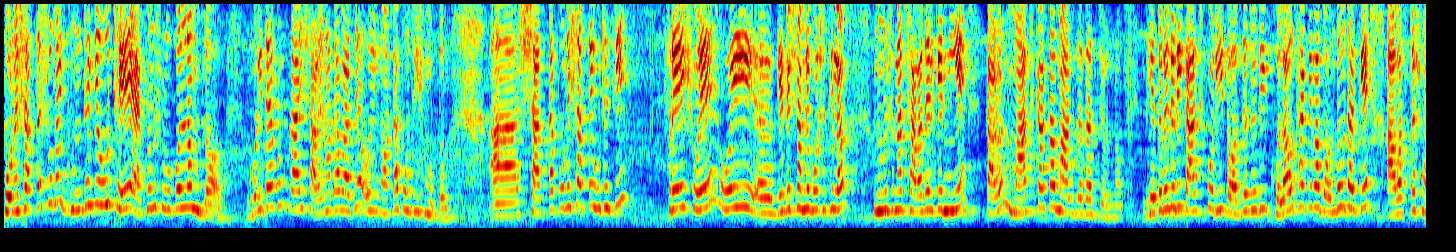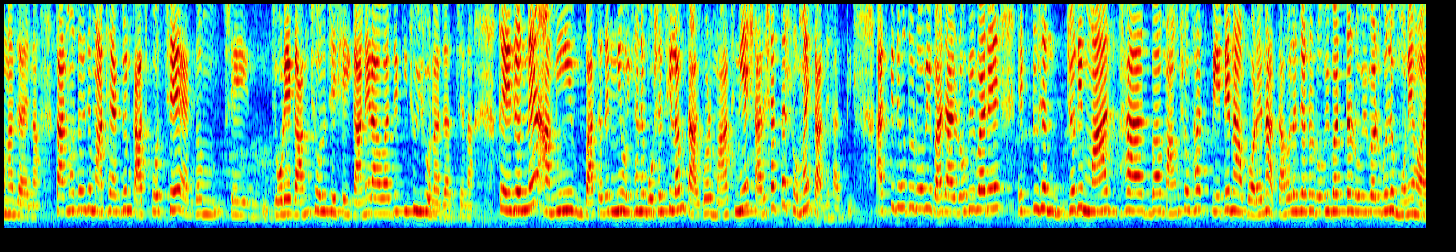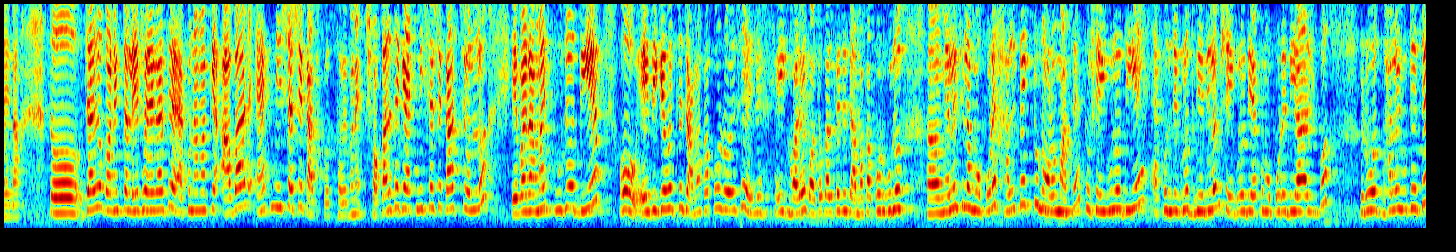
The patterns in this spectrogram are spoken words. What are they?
পৌনে সাতটার সময় ঘুম থেকে উঠে এখন শুরু করলাম ব্লগ ঘড়িতে এখন প্রায় সাড়ে নটা বাজে, ওই নটা পঁচিশ মতন। আর সাতটা, পৌনে সাতটায় উঠেছি। ফ্রেশ হয়ে ওই গেটের সামনে বসেছিলাম মনুসোনা ছানাদেরকে নিয়ে, কারণ মাছ কাকা মাছ দাদার জন্য। ভেতরে যদি কাজ করি, দরজা যদি খোলাও থাকে বা বন্ধও থাকে, আওয়াজটা শোনা যায় না। তার মধ্যে ওই যে মাঠে একজন কাজ করছে, একদম সেই জোরে গান চলছে, সেই গানের আওয়াজে কিছুই শোনা যাচ্ছে না। তো এই জন্যে আমি বাচ্চাদের নিয়ে ওইখানে বসেছিলাম, তারপর মাছ নিয়ে সাড়ে সাতটার সময় কাজে হাত দিই। আজকে যেহেতু রবিবার, আর রবিবারে একটু যদি মাছ, ভাত বা মাংস, ভাত পেটে না পড়ে না, তাহলে যেন রবিবারটা রবিবার বলে মনে হয় না। তো যাই হোক, অনেকটা লেট হয়ে গেছে, এখন আমাকে আবার এক নিঃশ্বাসে কাজ করতে হবে। মানে সকাল থেকে এক নিঃশ্বাসে কাজ চলল, এবার আমায় পুজো দিয়ে, ও, এইদিকে হচ্ছে জামা কাপড় রয়েছে, এই যে, এই ঘরে গতকালকে যে জামা কাপড়গুলো মেলেছিলাম ওপরে, হালকা একটু নরম আছে, তো সেইগুলো দিয়ে এখন যেগুলো ধুয়ে দিলাম, সেইগুলো দিয়ে এখন ওপরে দিয়ে আসব। রোদ ভালোই উঠেছে।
